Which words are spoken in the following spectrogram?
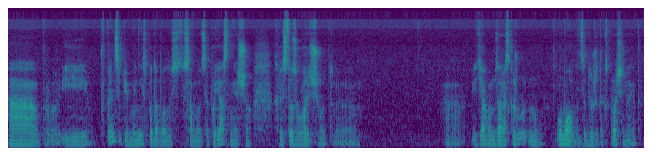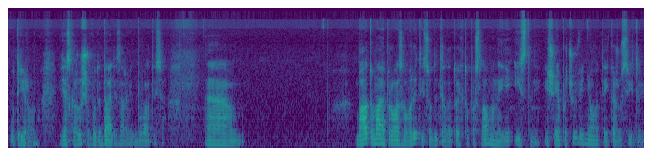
А, і, в принципі, мені сподобалось саме це пояснення, що Христос говорить, що от, е, е, я вам зараз скажу, ну, умовно, це дуже так спрощено, я так утріровано. Я скажу, що буде далі зараз відбуватися. Е, Багато маю про вас говорити і судити, але той, хто послав мене, є істинний. І що я почув від нього, те й кажу світові.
